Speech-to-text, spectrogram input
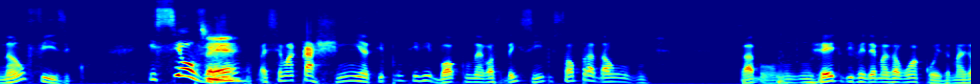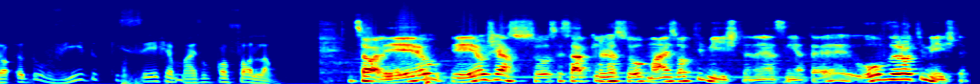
não físico. E se houver, Sim. vai ser uma caixinha, tipo um TV Box, um negócio bem simples, só para dar um, sabe, um, um, jeito de vender mais alguma coisa. Mas eu, eu duvido que seja mais um consolão. Olha, eu, eu já sou, você sabe que eu já sou mais otimista, né? Assim, até over otimista.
